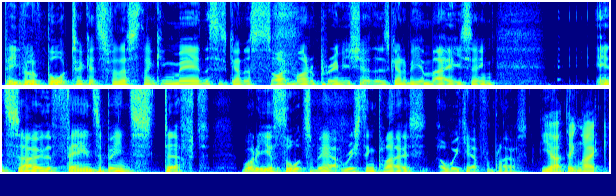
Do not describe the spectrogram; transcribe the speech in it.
people have bought tickets for this thinking, man, this is going to sideline a premiership. This is going to be amazing. And so the fans have been stiffed. What are your thoughts about resting players a week out from playoffs? Yeah, I think like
